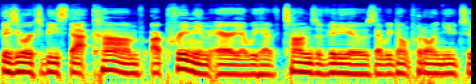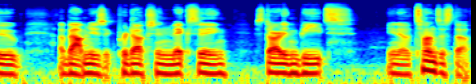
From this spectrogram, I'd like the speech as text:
busyworksbeats.com, our premium area. We have tons of videos that we don't put on YouTube about music production, mixing, starting beats, you know, tons of stuff.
